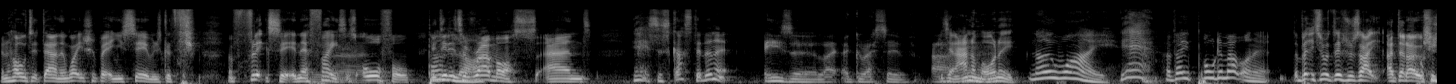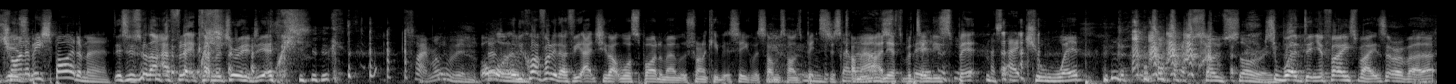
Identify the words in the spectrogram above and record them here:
and holds it down, and waits for a bit, and you see him, and he just goes and flicks it in their face. It's awful. He did it to Ramos, and yeah, it's disgusting, isn't it? He's a like aggressive. He's an animal, isn't he? No way. Yeah, Have they pulled him up on it? but this was this was like I don't know. Is he for trying to be Spider Man? This is for like Atletico Madrid. Yeah. Something wrong with him. Oh, it'd be quite funny though if he actually like was Spider Man, but was trying to keep it secret. Sometimes bits just Don't come know, out, and you have to pretend you spit. That's actual web. so sorry. It's webbed in your face, mate. Sorry about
